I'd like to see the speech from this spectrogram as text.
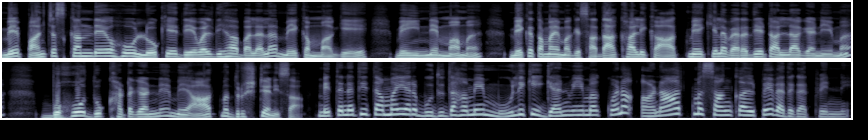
මේ පංචස්කන්ධය හෝ ලෝකයේ දේවල් දිහා බලලා මේක මගේ මේ ඉන්නේ මම මේක තමයි මගේ සදාකාලික ආත්මය කියලා වැරදියට අල්ලා ගැනීම බොහෝ දුක් හටගන්නේ මේ ආත්ම දෘෂ්ටිය නිසා. මෙතනදී තමයි අර බුදුදහමේ මූලික ඉගැන්වීමක් වන අනාත්ම සංකල්පය වැදගත් වෙන්නේ.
